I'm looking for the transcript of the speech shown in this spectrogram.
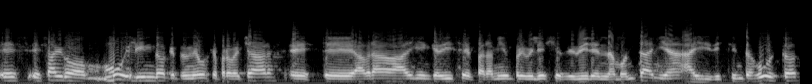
es, es, algo muy lindo que tendremos que aprovechar. Este, habrá alguien que dice, para mí un privilegio es vivir en la montaña, hay distintos gustos,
